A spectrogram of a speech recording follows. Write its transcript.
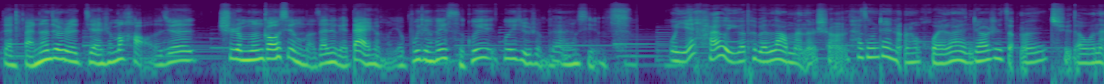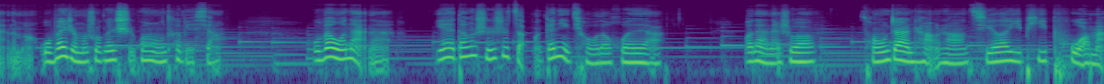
对，反正就是捡什么好的，觉得吃什么能高兴的，咱就给带什么，也不一定非死规规矩什么东西。我爷还有一个特别浪漫的事儿，他从战场上回来，你知道是怎么娶的我奶奶吗？我为什么说跟史光荣特别像？我问我奶奶，爷爷当时是怎么跟你求的婚呀？我奶奶说，从战场上骑了一匹破马，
